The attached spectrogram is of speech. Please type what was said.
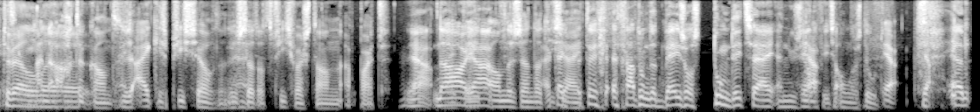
Terwijl, Aan de eh, achterkant. Dus eigenlijk is het precies hetzelfde. Dus dat advies was dan apart. Ja, nou ja. anders dan dat hij Kijk, zei. Het, het gaat om dat Bezos toen dit zei en nu zelf Ja. iets anders doet. Ja. Ja, en,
